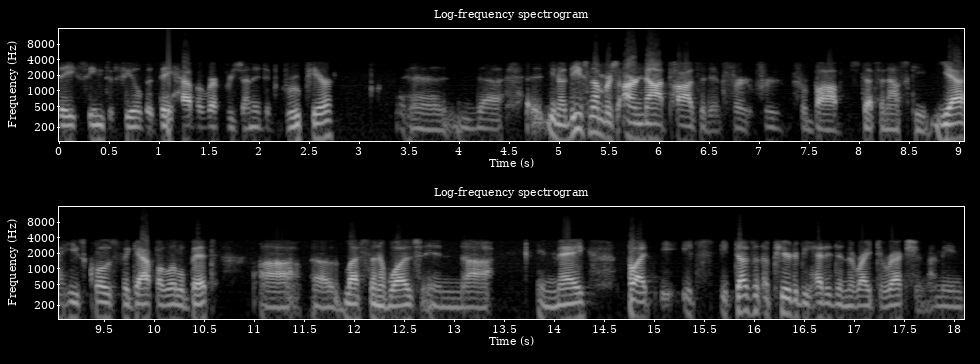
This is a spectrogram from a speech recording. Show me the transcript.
they seem to feel that they have a representative group here. And uh, you know, these numbers are not positive for for for Bob Stefanowski. Yeah, he's closed the gap a little bit, uh, uh, less than it was in uh, in May, but it's it doesn't appear to be headed in the right direction. I mean,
